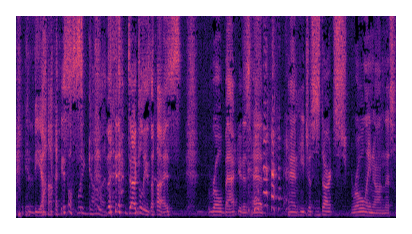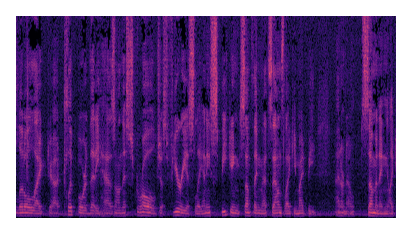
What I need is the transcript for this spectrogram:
the eyes. Oh my God. Dudley's eyes roll back in his head, and he just starts scrolling on this little like uh, clipboard that he has on this scroll just furiously, and he's speaking something that sounds like he might be. I don't know, summoning like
